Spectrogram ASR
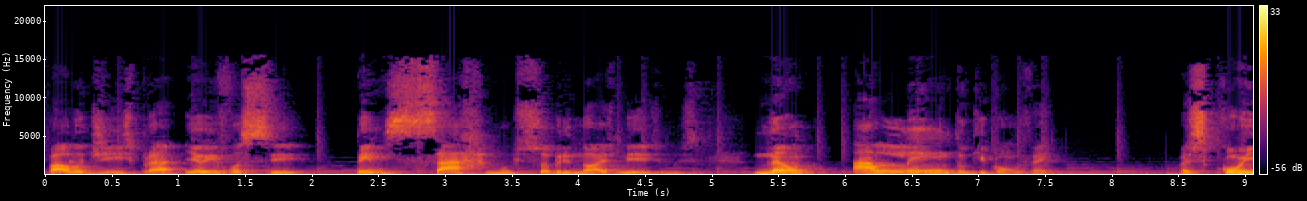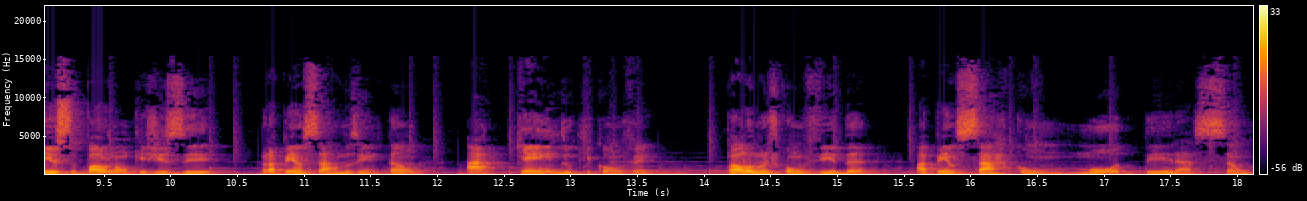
Paulo diz para eu e você pensarmos sobre nós mesmos, não além do que convém. Mas com isso, Paulo não quis dizer para pensarmos então aquém do que convém. Paulo nos convida a pensar com moderação.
